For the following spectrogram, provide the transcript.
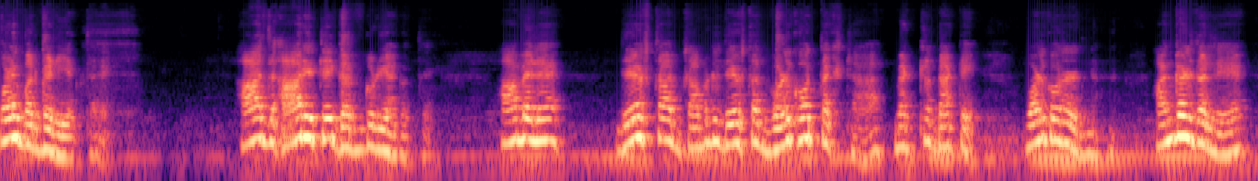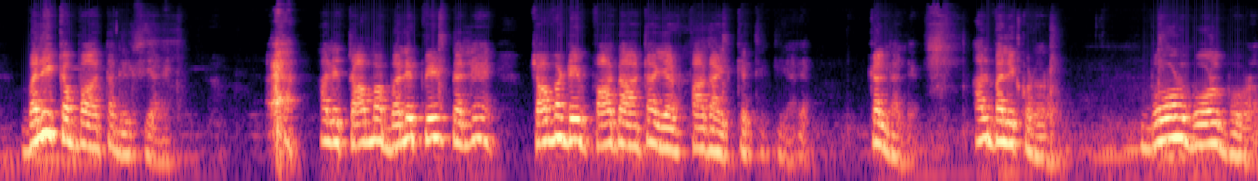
ಒಳಗೆ ಬರಬೇಡಿ ಅಂತಾರೆ. ಆದ ಆ ರೀತಿ ಗರ್ಭಗುಡಿ ಆಗುತ್ತೆ. ಆಮೇಲೆ ದೇವಸ್ಥಾನ, ಚಾಮುಂಡಿ ದೇವಸ್ಥಾನ ಒಳಗೆ ತಕ್ಷಣ ಮೆಟ್ಲು ದಾಟಿ ಒಳಗೋದ ಅಂಗಳದಲ್ಲಿ ಬಲಿ ಕಂಬ ಅಂತ ನಿಲ್ಲಿಸಿದ್ದಾರೆ ಅಲ್ಲಿ ಚಾಮ, ಬಲಿ ಪೀಠದಲ್ಲಿ ಚಾಮುಂಡಿ ಪಾದ ಅಂತ ಎರಡು ಪಾದ ಇಟ್ಕೊತಿದ್ದಾರೆ ಕಲ್ಲಿನಲ್ಲಿ ಅಲ್ಲಿ ಬಲಿ ಕೊಡೋರು. ಬೋಳು ಬೋಳು ಬೋಳು.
